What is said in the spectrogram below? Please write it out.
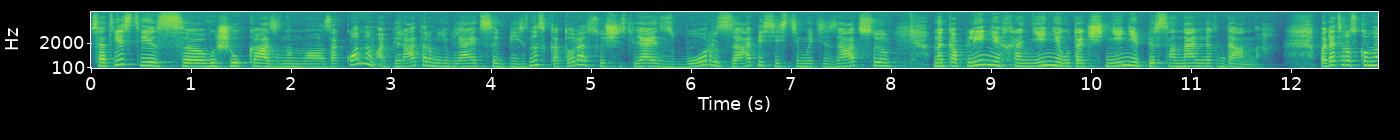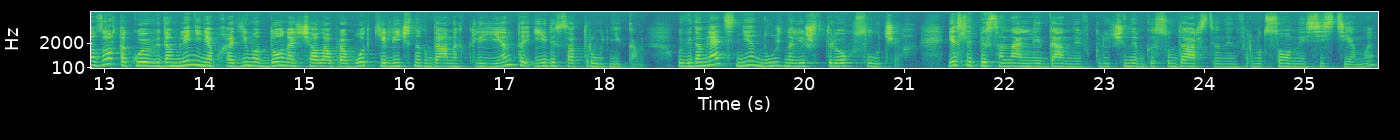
В соответствии с э, вышеуказанным э, законом оператором является бизнес, который осуществляет сбор, запись, систематизацию, накопление, хранение, уточнение персональных данных. Подать в Роскомнадзор такое уведомление необходимо до начала обработки личных данных клиента или сотрудника. Уведомлять не нужно лишь в трех случаях. Если персональные данные включены в государственные информационные системы,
